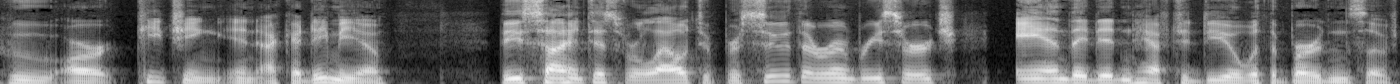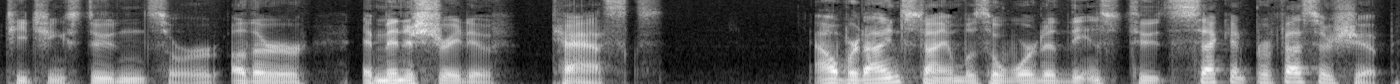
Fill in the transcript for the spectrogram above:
who are teaching in academia, these scientists were allowed to pursue their own research and they didn't have to deal with the burdens of teaching students or other administrative tasks. Albert Einstein was awarded the Institute's second professorship,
